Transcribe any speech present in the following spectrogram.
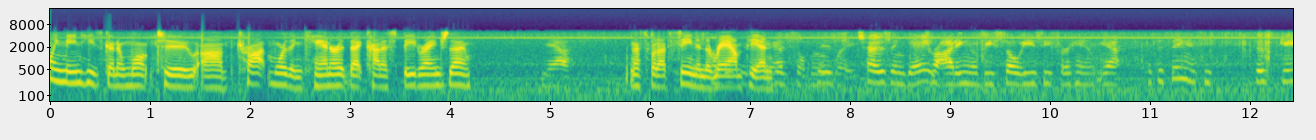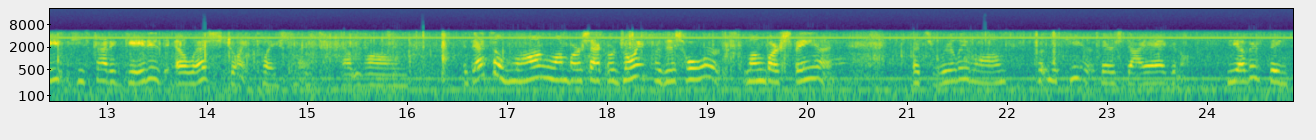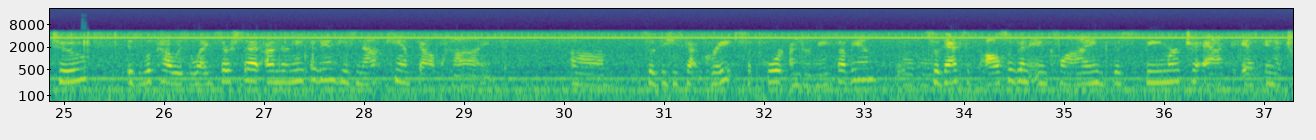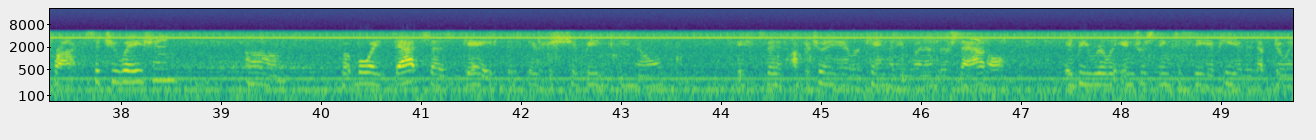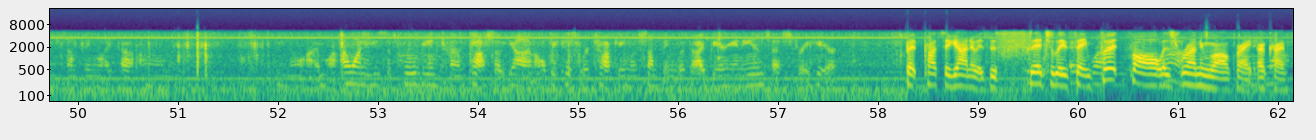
only mean he's going to want to uh, trot more than canter at that kind of speed range, though? Yes. That's what I've seen in the ram pen. Absolutely. His chosen gait. Trotting would be so easy for him, yeah. But the thing is, he, this gait, he's got a gaited LS joint placement. That long. That's a long lumbar sacral joint for this horse, lumbar span. That's really long. But look here, there's diagonal. The other thing too is look how his legs are set underneath of him. He's not camped out behind. Um, so that he's got great support underneath of him. So that's also going to incline the femur to act as in a trot situation. Um, but boy, that says gait. There should be, you know, if the opportunity ever came that he went under saddle, it'd be really interesting to see if he ended up doing something like a, um, you know, I, I want to use the Peruvian term paso llano because we're talking with something with Iberian ancestry here. But paso llano is essentially the same footfall as walk. running walk, right? Okay.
